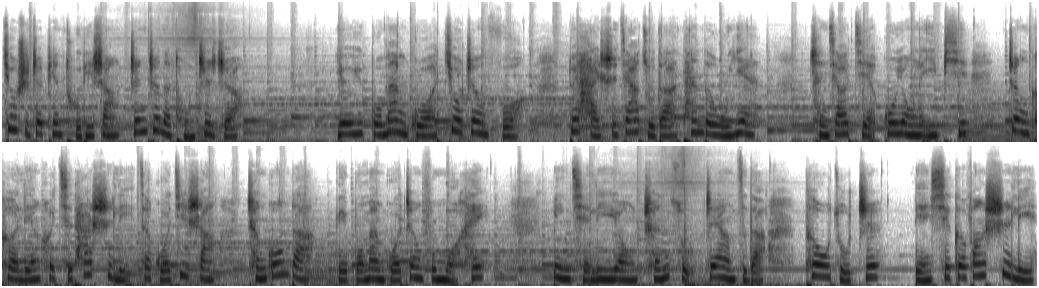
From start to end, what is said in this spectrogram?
就是这片土地上真正的统治者。由于博曼国旧政府对海氏家族的贪得无厌，陈小姐雇佣了一批。政客联合其他势力，在国际上成功的给伯曼国政府抹黑，并且利用陈祖这样子的特务组织联系各方势力，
